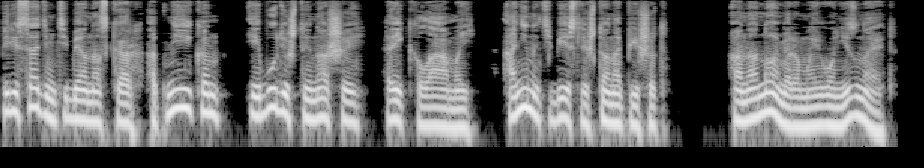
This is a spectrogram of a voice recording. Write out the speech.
Пересадим тебя на скар от Никон, и будешь ты нашей рекламой. Они на тебе, если что, напишут. Она номера моего не знает.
